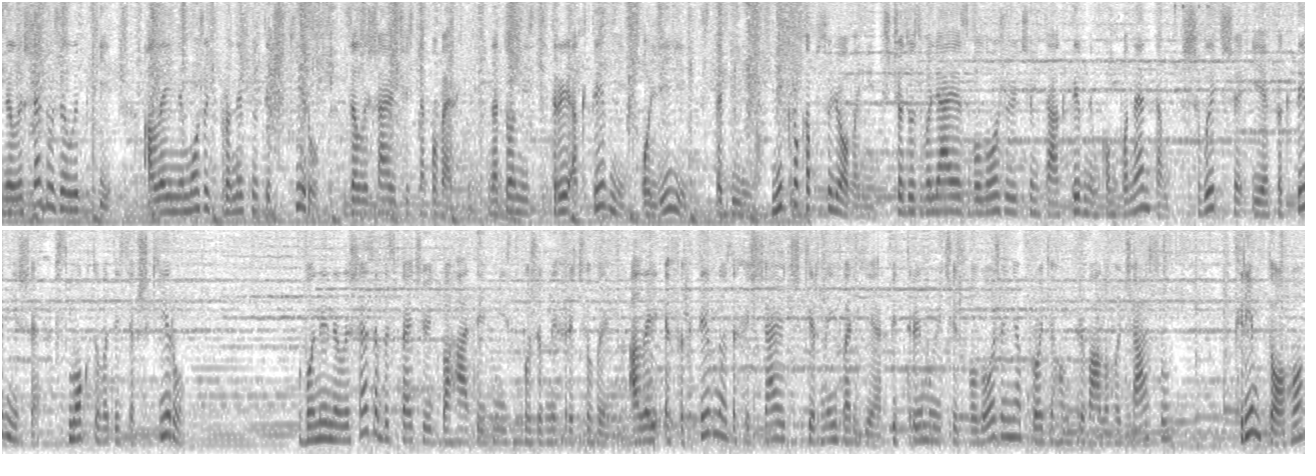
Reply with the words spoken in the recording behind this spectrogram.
не лише дуже липкі, але й не можуть проникнути в шкіру, залишаючись на поверхні. Натомість три активні олії стабільно мікрокапсульовані, що дозволяє зволожуючим та активним компонентам швидше і ефективніше всмоктуватися в шкіру. Вони не лише забезпечують багатий вміст поживних речовин, але й ефективно захищають шкірний бар'єр, підтримуючи зволоження протягом тривалого часу. Крім того,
